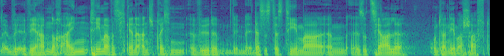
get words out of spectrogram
Wir haben noch ein Thema, was ich gerne ansprechen würde. Das ist das Thema ähm, soziale Unternehmerschaft.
